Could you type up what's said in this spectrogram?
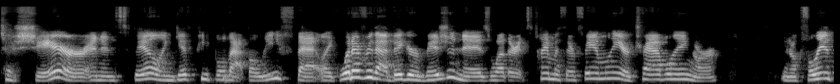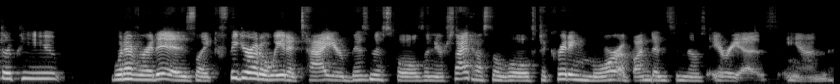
to share and instill and give people that belief that like whatever that bigger vision is whether it's time with their family or traveling or you know, philanthropy, whatever it is, like figure out a way to tie your business goals and your side hustle goals to creating more abundance in those areas. And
